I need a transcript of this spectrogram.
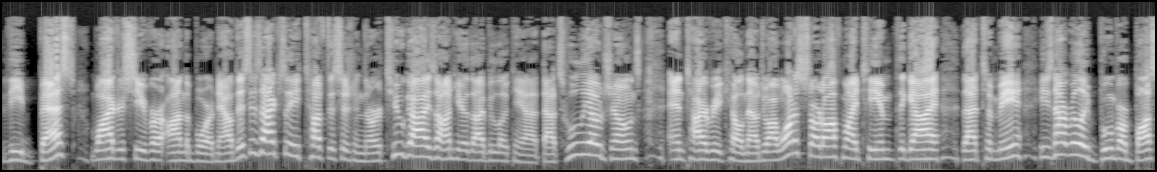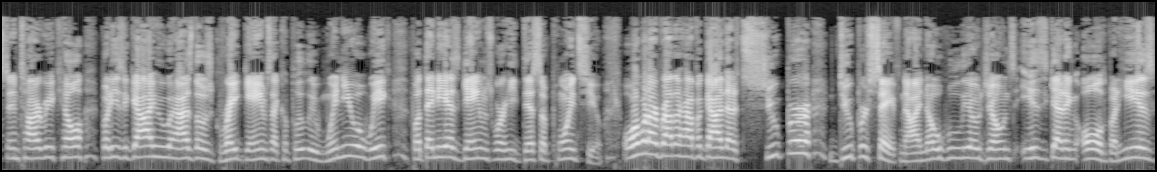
the best wide receiver on the board. Now, this is actually a tough decision. There are two guys on here that I'd be looking at. That's Julio Jones and Tyreek Hill. Now, do I want to start off my team, the guy that to me, he's not really boom or bust in Tyreek Hill, but he's a guy who has those great games that completely win you a week, but then he has games where he disappoints you. Or would I rather have a guy that's super duper safe? Now, I know Julio Jones is getting old, but he is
